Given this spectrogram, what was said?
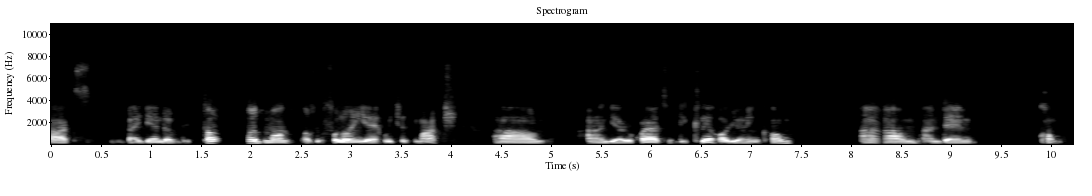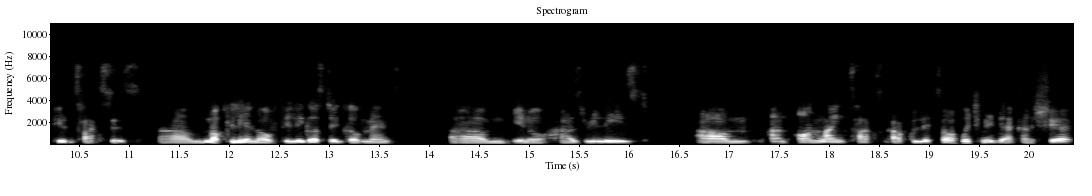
tax by the end of the third month of the following year, which is March. Um, and you're required to declare all your income um, and then compute taxes. Um, luckily enough, the Lagos state government, um, you know, has released um, an online tax calculator, which maybe I can share,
